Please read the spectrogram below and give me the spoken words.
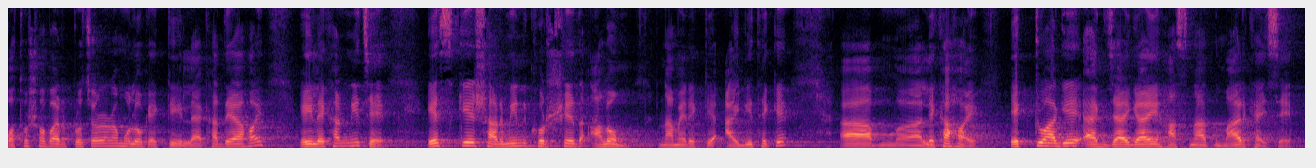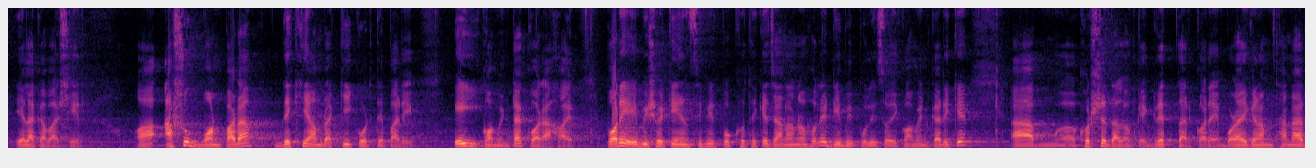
পথসভার প্রচারণামূলক একটি লেখা দেয়া হয়। এই লেখার নিচে, এস কে শারমিন খোরশেদ আলম নামের একটি আইডি থেকে লেখা হয়, একটু আগে এক জায়গায় হাসনাত মার খাইছে এলাকাবাসীর। আশুক আসুক বনপাড়া, দেখি আমরা কি করতে পারি। এই কমেন্টটা করা হয়। পরে এই বিষয়টি এনসিপির পক্ষ থেকে জানানো হলে ডিবি পুলিশ ওই কমেন্টকারীকে খোরশেদ আলমকে গ্রেপ্তার করে। বড়াইগ্রাম থানার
